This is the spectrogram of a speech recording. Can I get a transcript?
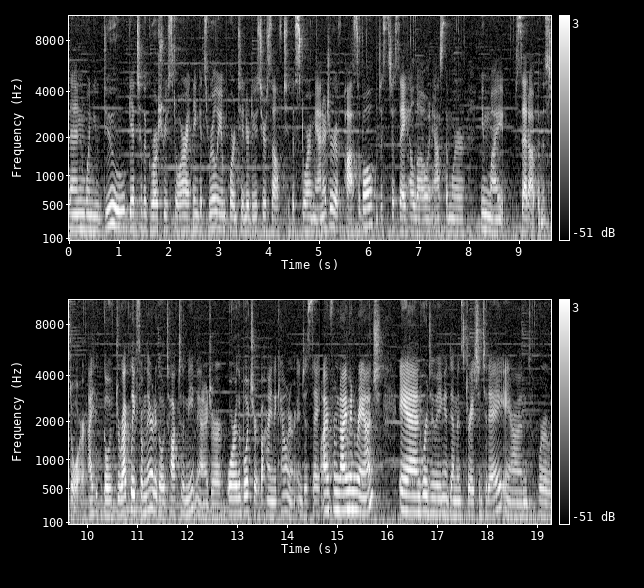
Then when you do get to the grocery store, I think it's really important to introduce yourself to the store manager if possible, just to say hello and ask them where you might set up in the store. I go directly from there to go talk to the meat manager or the butcher behind the counter and just say, I'm from Niman Ranch and we're doing a demonstration today and we're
